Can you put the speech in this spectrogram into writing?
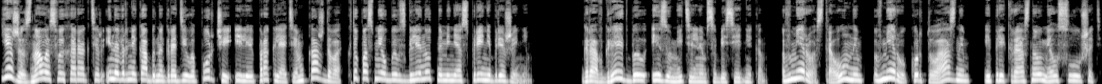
Я же знала свой характер и наверняка бы наградила порчей или проклятием каждого, кто посмел бы взглянуть на меня с пренебрежением. Граф Грейт был изумительным собеседником, в меру остроумным, в меру куртуазным и прекрасно умел слушать.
